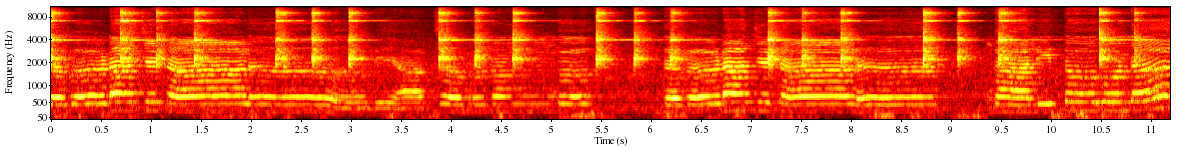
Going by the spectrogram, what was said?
दगडाचे टाळ देयाचा मृदंग दगडाचे टाळ. गाली तो गोंधळ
